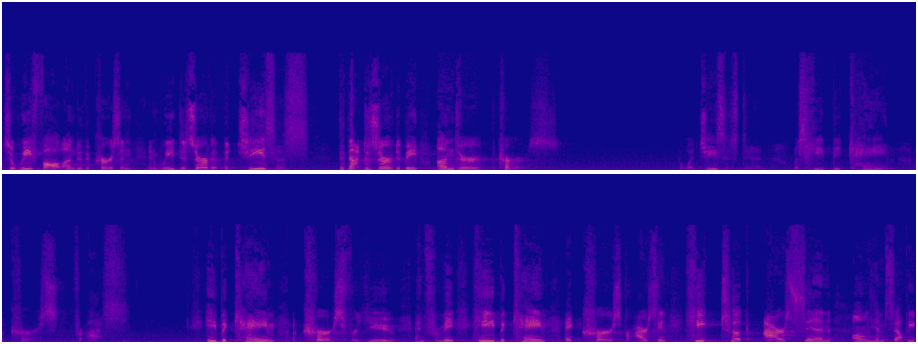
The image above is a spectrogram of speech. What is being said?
So we fall under the curse and, and we deserve it, but Jesus did not deserve to be under the curse. But what Jesus did was he became a curse for us. He became a curse for you and for me. He became a curse for our sin. He took our sin on himself. He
